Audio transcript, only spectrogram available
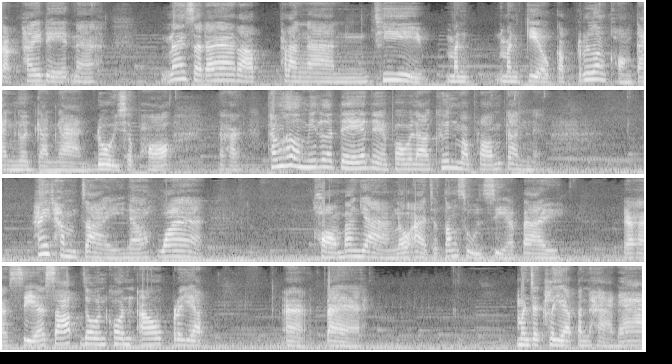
จากไพ่เดทนะน่าจะได้รับพลังงานที่มันมันเกี่ยวกับเรื่องของการเงินการงานโดยเฉพาะนะคะทั้งเฮอร์มิตและเดทเนี่ยพอเวลาขึ้นมาพร้อมกันเนี่ย ให้ทำใจนะว่าของบางอย่างเราอาจจะต้องสูญเสียไปนะคะเสียทรัพย์โดนคนเอาเปรียบอะแต่มันจะเคลียร์ปัญหาได้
